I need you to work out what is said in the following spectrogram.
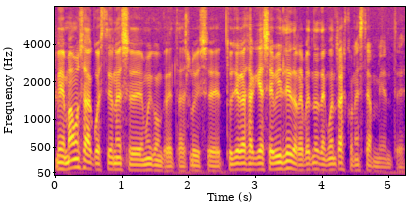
Bien, vamos a cuestiones eh, muy concretas, Luis. Eh, tú llegas aquí a Sevilla y de repente te encuentras con este ambiente,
